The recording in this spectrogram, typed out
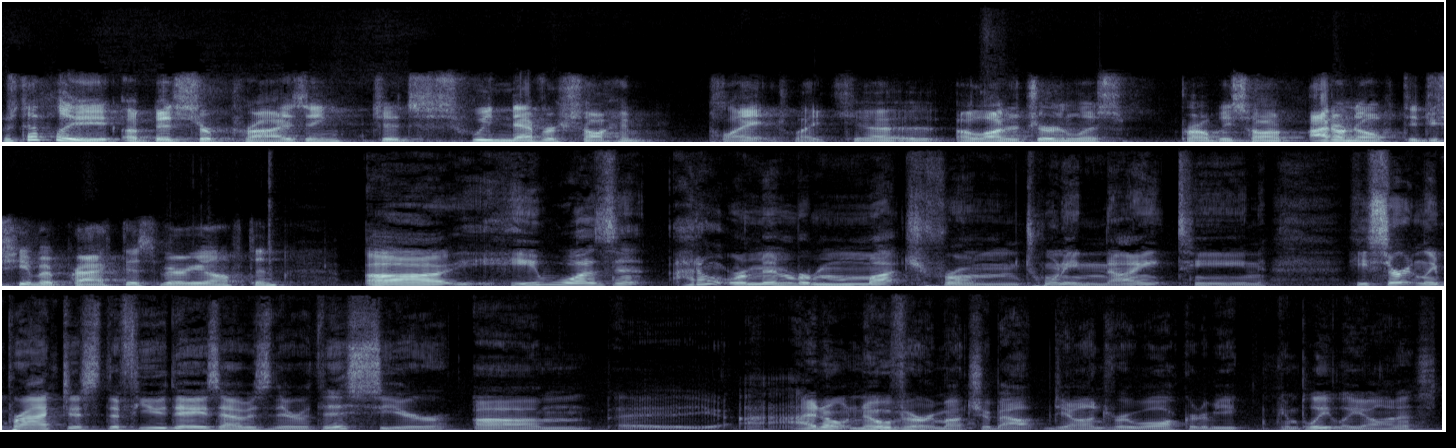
was definitely a bit surprising. Just we never saw him play. Like uh, a lot of journalists probably saw. Him. I don't know. Did you see him at practice very often? Uh, he wasn't. I don't remember much from 2019. He certainly practiced the few days I was there this year. Um, I don't know very much about D'Andre Walker, to be completely honest.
